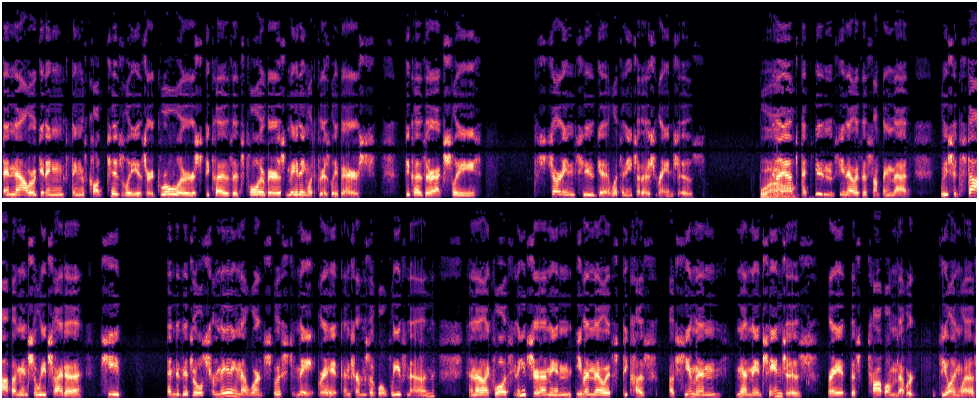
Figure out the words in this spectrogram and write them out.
and now we're getting things called pizzlies or grolars because it's polar bears mating with grizzly bears because they're actually starting to get within each other's ranges. Wow. And I asked my students, you know, is this something that we should stop? I mean, should we try to keep individuals from mating that weren't supposed to mate, right, in terms of what we've known? And they're like, well, it's nature. I mean, even though it's because of human man-made changes, right, this problem that we're dealing with,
